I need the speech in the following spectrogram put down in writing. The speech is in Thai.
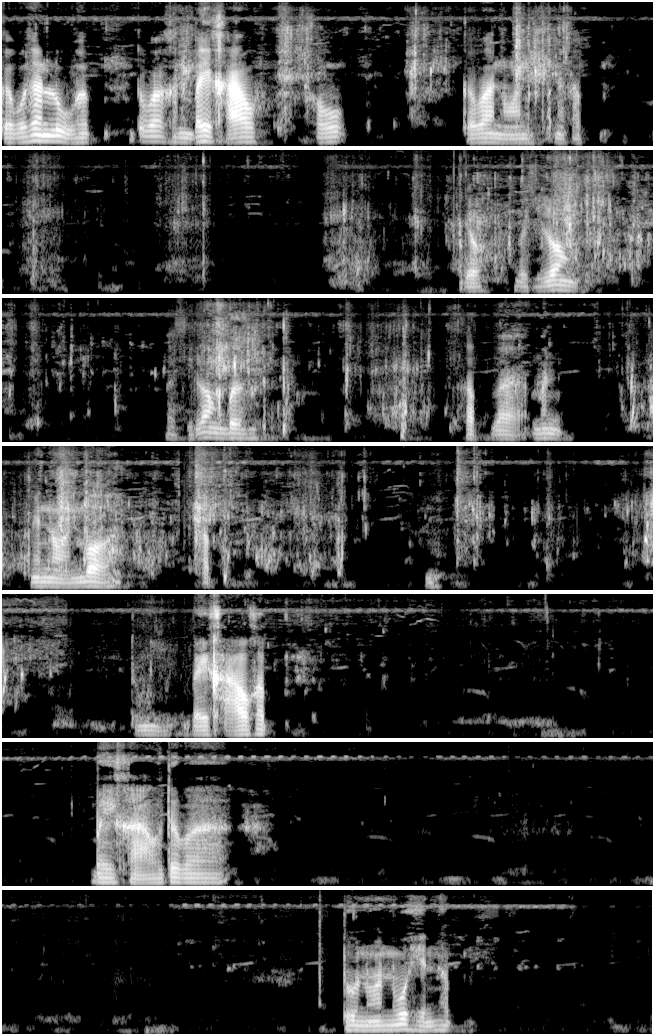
ก็บ่ท่านรู้ครับ แต่ว่าขันใบขาว เขาก็ว่านอนนะครับ เดี๋ยวเราสิลองเราสิลองเบิ่งครับว่ามันแม่นนอนบ่ครับ ตรงนี้ใบขาวครับ ใบขาวแต่ว่า ตัวนอนว่าเห็นครับ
